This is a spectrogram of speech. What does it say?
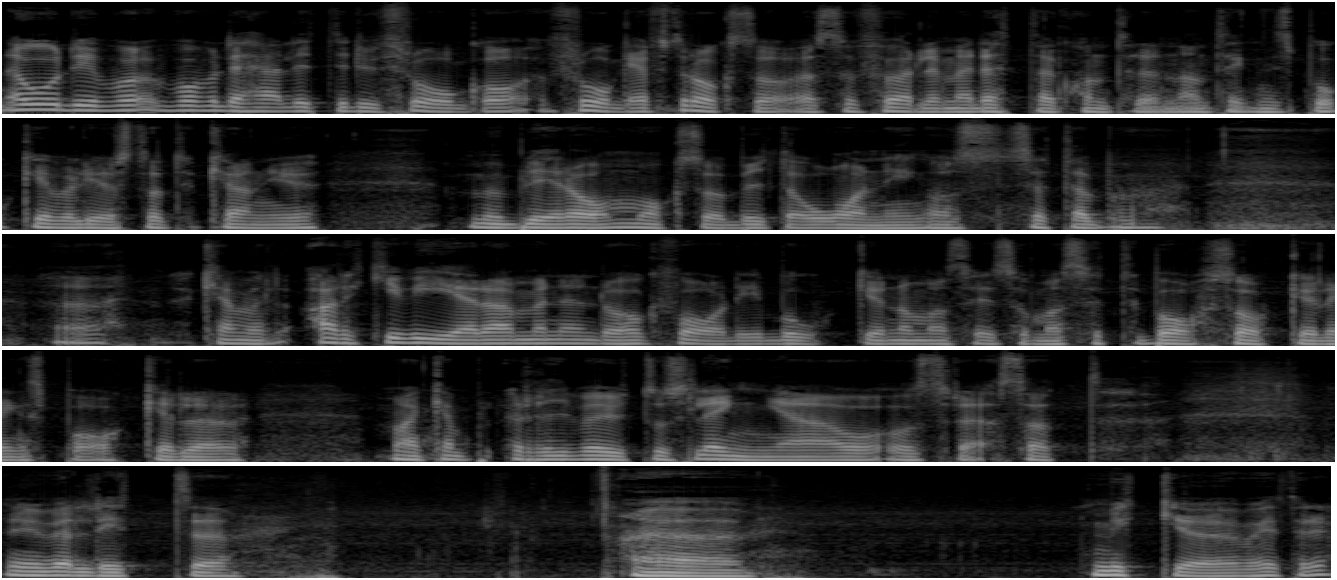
Jo, det var, var väl det här lite du frågade fråga efter också. Alltså fördelen med detta kontra en anteckningsbok är väl just att du kan ju möblera om också, byta ordning och sätta... Uh, du kan väl arkivera men ändå ha kvar det i boken om man säger så. Man sätter bak saker längst bak eller man kan riva ut och slänga och, och sådär. Så att det är väldigt... Uh, mycket, vad heter det?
